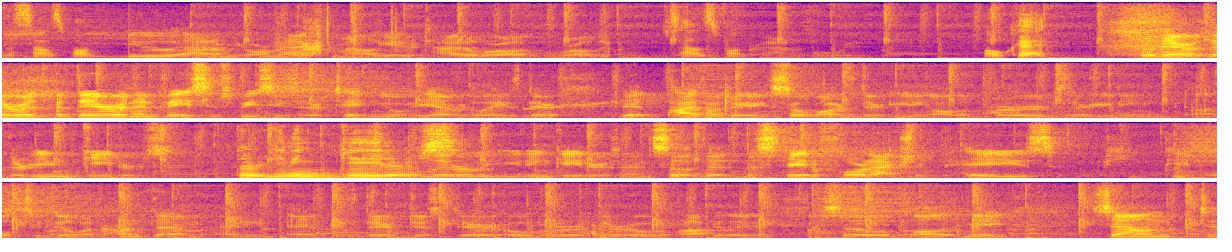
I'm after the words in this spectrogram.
that sounds fun. You, Adam Yormack from Alligator Title, we're all we're all doing. Sounds fun. Okay. So they're they're but they're an invasive species that are taking over the Everglades. They're the pythons are getting so large they're eating all the birds. They're eating uh, they're eating gators. They're eating gators. They're Literally eating gators. And so the, the state of Florida actually pays pe- people to go and hunt them, and, and they're just they're over they're overpopulating. So while it may sound t-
